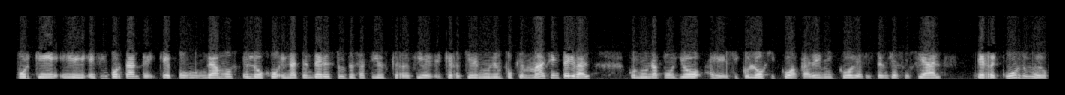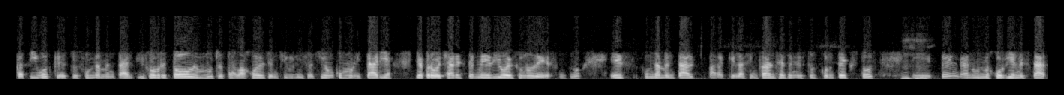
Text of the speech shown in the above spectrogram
Porque eh, es importante que pongamos el ojo en atender estos desafíos que requieren un enfoque más integral con un apoyo eh, psicológico, académico, de asistencia social, de recursos educativos, que esto es fundamental, y sobre todo de mucho trabajo de sensibilización comunitaria y aprovechar este medio es uno de esos, ¿no? Es fundamental para que las infancias en estos contextos eh, tengan un mejor bienestar,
